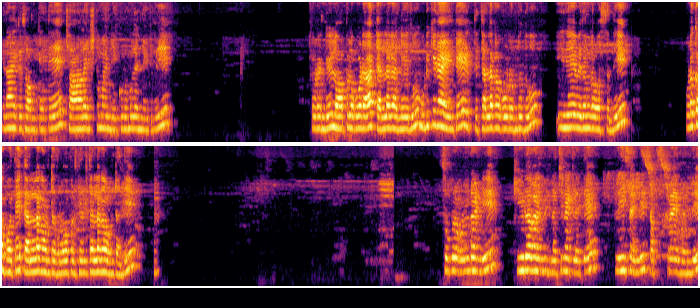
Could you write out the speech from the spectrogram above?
వినాయక స్వామికి అయితే చాలా ఇష్టమండి కుడుములు అనేటివి చూడండి లోపల కూడా తెల్లగా లేదు. ఉడికినాయంటే తెల్లగా కూడా ఉండదు. ఇదే విధంగా వస్తుంది. ఉడకపోతే తెల్లగా ఉంటుంది. లోపల తెల్ల తెల్లగా ఉంటుంది. సూపర్ ఉండండి వీడియో కానీ మీకు నచ్చినట్లయితే ప్లీజ్ అండి సబ్స్క్రైబ్ అండి.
